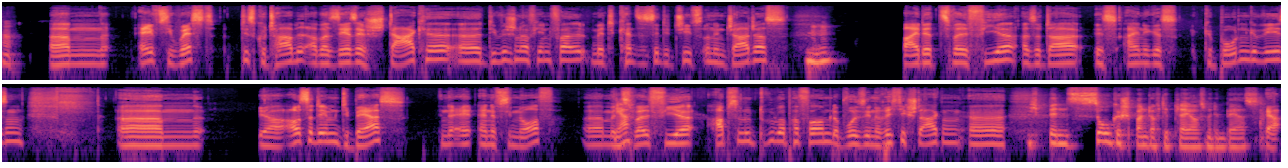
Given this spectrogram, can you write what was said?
Ja. Ähm, AFC West diskutabel, aber sehr, sehr starke äh, Division auf jeden Fall mit Kansas City Chiefs und den Chargers. Mhm. Beide 12-4, also da ist einiges geboten gewesen. Ähm, ja, außerdem die Bears in der A NFC North äh, mit Ja. 12-4 absolut drüber performt, obwohl sie einen richtig starken, äh, Ich bin so gespannt auf die Playoffs mit den Bears. ja,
